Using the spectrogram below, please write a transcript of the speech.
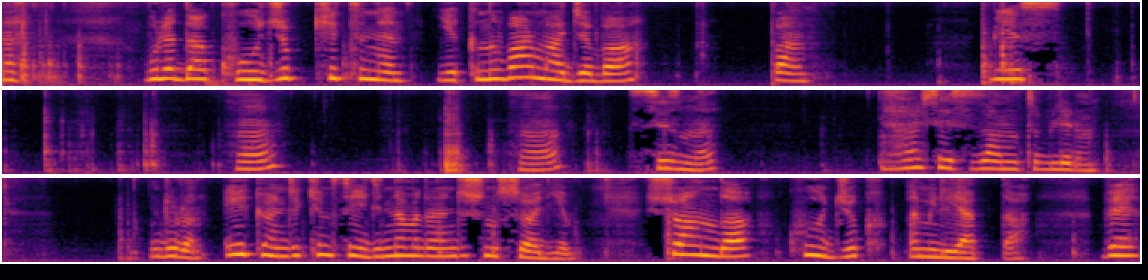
Heh. Burada kuğucuk kitinin yakını var mı acaba? Ben. Biz. Ha? Ha? Siz mi? Her şeyi size anlatabilirim. Durun. İlk önce kimseyi dinlemeden önce şunu söyleyeyim. Şu anda Kucuk ameliyatta ve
